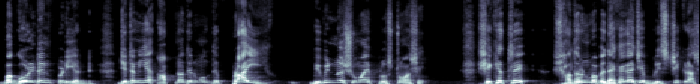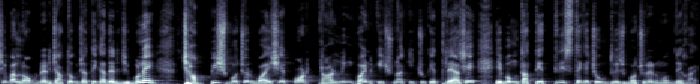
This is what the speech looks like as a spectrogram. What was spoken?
বা গোল্ডেন পিরিয়ড যেটা নিয়ে আপনাদের মধ্যে প্রায় বিভিন্ন সময় প্রশ্ন আসে, সেক্ষেত্রে সাধারণভাবে দেখা গেছে বৃশ্চিক রাশি বা লগ্নের জাতক জাতিকাদের জীবনে ২৬ বছর বয়সের পর টার্নিং পয়েন্ট কিছু না কিছু ক্ষেত্রে আসে এবং তা তেত্রিশ থেকে চৌত্রিশ বছরের মধ্যে হয়।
